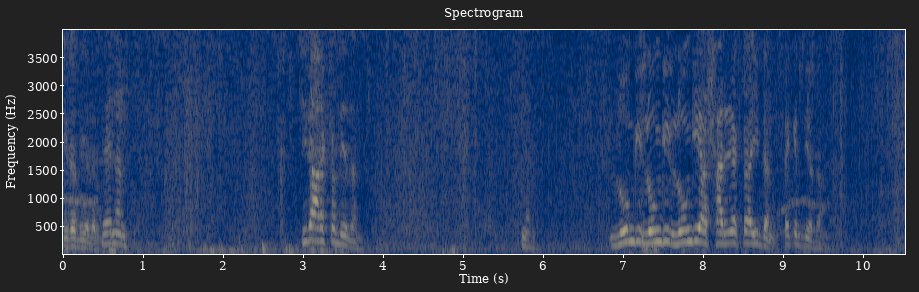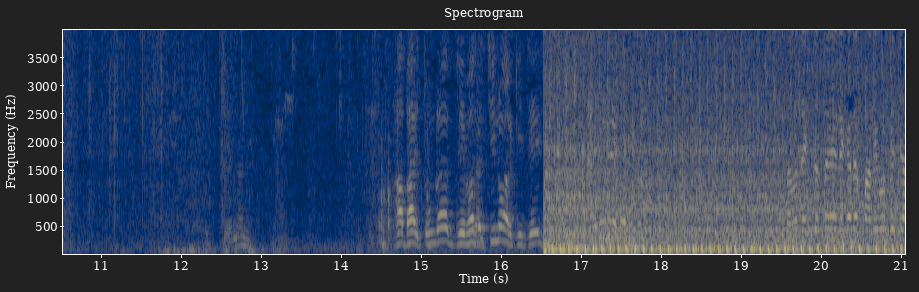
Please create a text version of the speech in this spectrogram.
চিরা দিয়ে দেন। নেন। চিরা আরেকটা দিয়ে দেন। লুঙ্গি লুঙ্গি লুঙ্গি আর শাড়ির একটা ই দেন প্যাকেট দিয়ে দেন। হ্যাঁ ভাই তোমরা যেভাবে চিনো আর কি যে আপনারা দেখতেছেন এখানে পানি বলতে যা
